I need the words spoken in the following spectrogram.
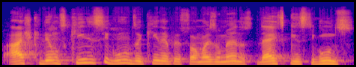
Acho que deu uns 15 segundos aqui, né, pessoal? Mais ou menos. 10, 15 segundos.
